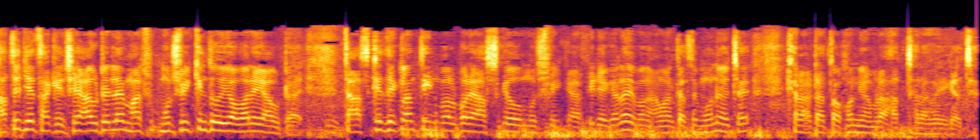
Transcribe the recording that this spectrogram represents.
সাথে যে থাকে, সে আউট হলে মুশফিক কিন্তু ওই ওভারেই আউট হয়। তা আজকে দেখলাম তিন বল পরে আজকেও মুশফিক ফিরে গেল এবং আমার কাছে মনে হয়েছে খেলাটা তখনই আমরা হাতছাড়া হয়ে গেছে।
